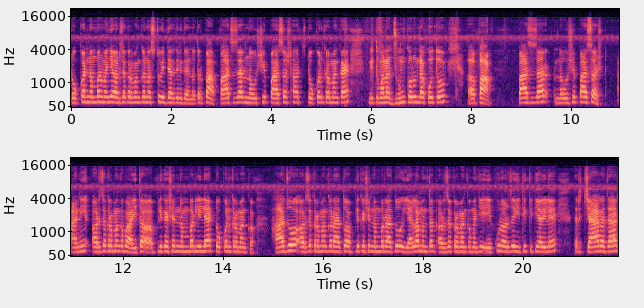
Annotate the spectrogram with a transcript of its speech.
टोकन नंबर म्हणजे अर्ज क्रमांक नसतो विद्यार्थी मित्रांनो. तर पहा पाच हजार नऊशे पासष्ट हा टोकन क्रमांक आहे. मी तुम्हाला झूम करून दाखवतो. पा पहा पाच हजार नऊशे पासष्ट आणि अर्ज क्रमांक पहा. इथं अप्लिकेशन नंबर लिहिला आहे टोकन क्रमांक. हा जो अर्ज क्रमांक राहतो अप्लिकेशन नंबर राहतो याला म्हणतात अर्ज क्रमांक. म्हणजे एकूण अर्ज इथे किती आलेला आहे? तर चार हजार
